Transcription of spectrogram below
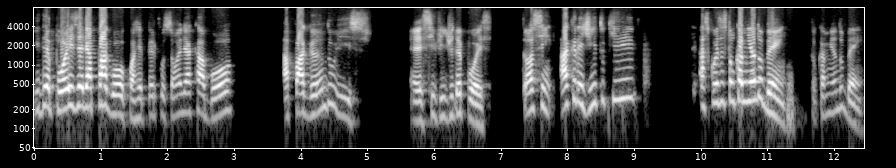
E depois ele apagou, com a repercussão, ele acabou apagando isso, esse vídeo depois. Então, assim, acredito que as coisas estão caminhando bem. Estão caminhando bem.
